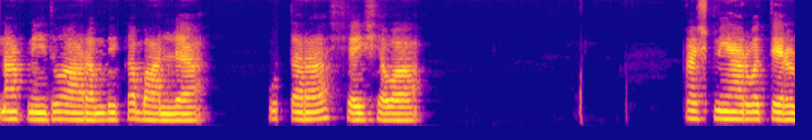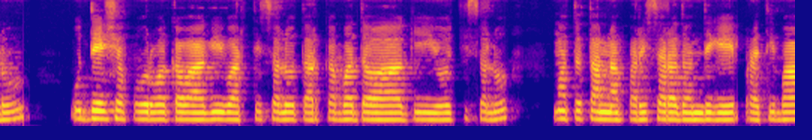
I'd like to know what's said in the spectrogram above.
ನಾಲ್ಕನೇದು ಆರಂಭಿಕ ಬಾಲ್ಯ. ಉತ್ತರ ಶೈಶವ. ಪ್ರಶ್ನೆ ಅರವತ್ತೆರಡು. ಉದ್ದೇಶಪೂರ್ವಕವಾಗಿ ವರ್ತಿಸಲು ತರ್ಕಬದ್ಧವಾಗಿ ಯೋಚಿಸಲು ಮತ್ತು ತನ್ನ ಪರಿಸರದೊಂದಿಗೆ ಪ್ರತಿಭಾ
